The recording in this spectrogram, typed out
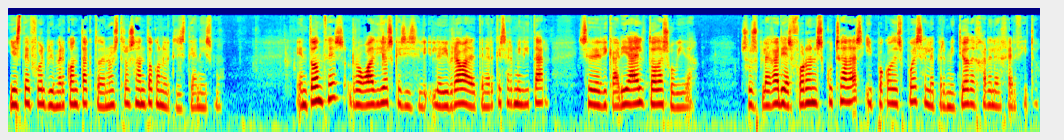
y este fue el primer contacto de nuestro santo con el cristianismo. Entonces rogó a Dios que si le libraba de tener que ser militar, se dedicaría a él toda su vida. Sus plegarias fueron escuchadas y poco después se le permitió dejar el ejército.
